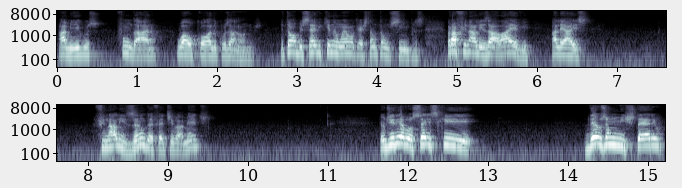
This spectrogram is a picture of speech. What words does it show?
amigos, fundaram o Alcoólicos Anônimos. Então observe que não é uma questão tão simples. Para finalizar a live, aliás, finalizando efetivamente, eu diria a vocês que Deus é um mistério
